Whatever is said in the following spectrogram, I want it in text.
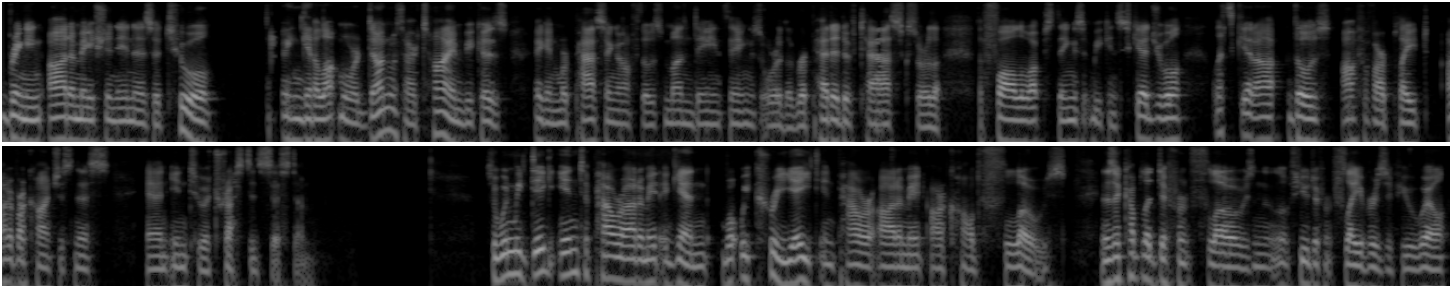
bringing automation in as a tool we can get a lot more done with our time because again we're passing off those mundane things or the repetitive tasks or the, the follow-ups things that we can schedule. Let's get off those off of our plate out of our consciousness and into a trusted system. So when we dig into power automate again what we create in power automate are called flows. And there's a couple of different flows and a few different flavors if you will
